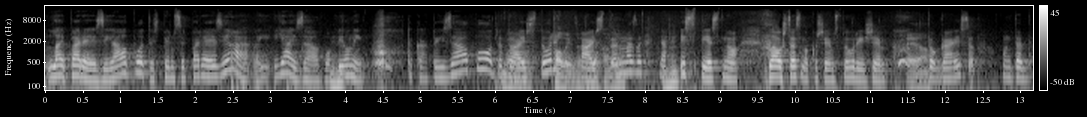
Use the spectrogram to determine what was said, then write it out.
lai pareizi elpot, vispirms ir pareizi jā, jāizelpo. Mm -hmm. Pilnīgi. Tā kā tu izelpo, tad tu aizturi, palīdzēt aiztur rokām, jā. mazliet, jā, mm -hmm. izspiest no plaušu sasmakušiem stūrīšiem Jā. to gaisu. Un tad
